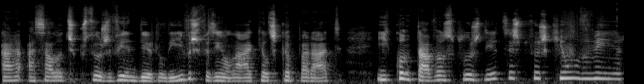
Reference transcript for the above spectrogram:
à, à sala dos professores vender livros, faziam lá aquele escaparate e contavam-se pelos dedos as pessoas que iam ver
